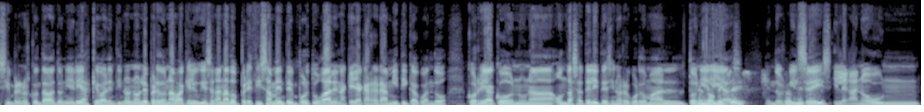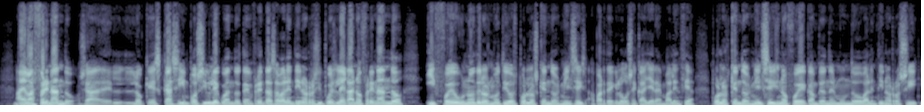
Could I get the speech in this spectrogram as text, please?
siempre nos contaba Tony Elías que Valentino no le perdonaba que le hubiese ganado precisamente en Portugal, en aquella carrera mítica cuando corría con una Honda satélite, si no recuerdo mal, Tony En Elías. 2006. En 2006 y le ganó un... Además frenando, o sea, el- lo que es casi imposible cuando te enfrentas a Valentino Rossi, pues le ganó frenando y fue uno de los motivos por los que en 2006, aparte de que luego se cayera en Valencia, por los que en 2006 no fue campeón del mundo Valentino Rossi,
